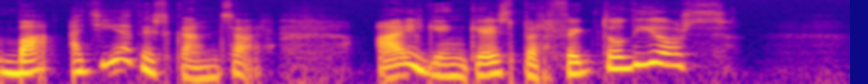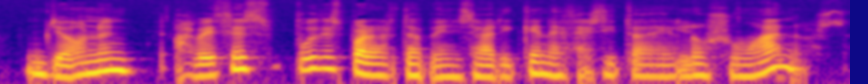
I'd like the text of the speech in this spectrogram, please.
va allí a descansar. Alguien que es perfecto Dios. Yo no, a veces puedes pararte a pensar, ¿y qué necesita de los humanos?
